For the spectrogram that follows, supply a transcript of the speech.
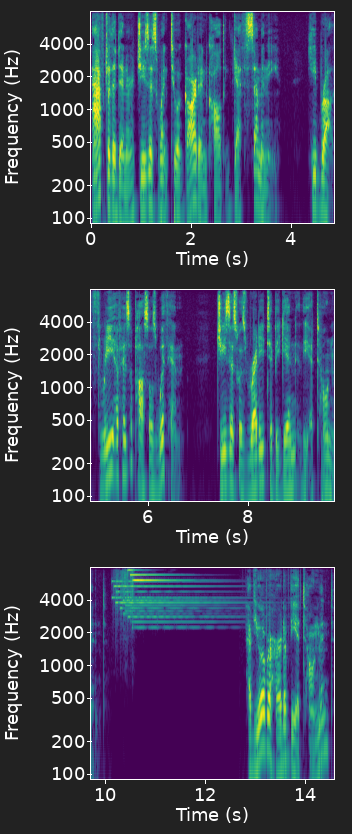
After the dinner, Jesus went to a garden called Gethsemane. He brought three of his apostles with him. Jesus was ready to begin the atonement. Have you ever heard of the atonement?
